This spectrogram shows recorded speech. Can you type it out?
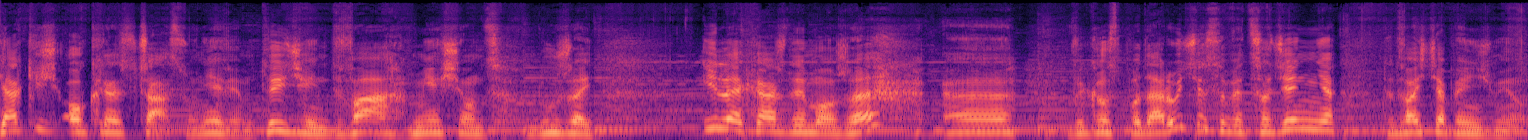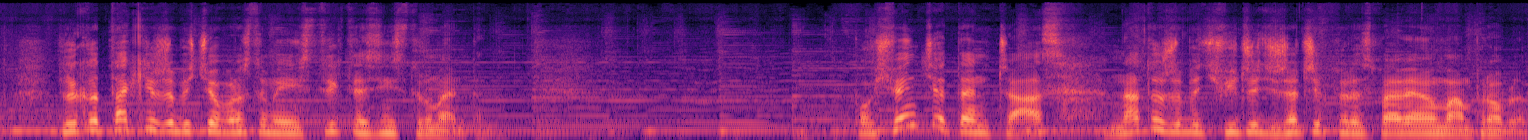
jakiś okres czasu, nie wiem, tydzień, dwa, miesiąc, dłużej, ile każdy może, e, wygospodarujcie sobie codziennie te 25 minut. Tylko takie, żebyście po prostu mieli stricte z instrumentem. Poświęćcie ten czas na to, żeby ćwiczyć rzeczy, które sprawiają wam problem.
